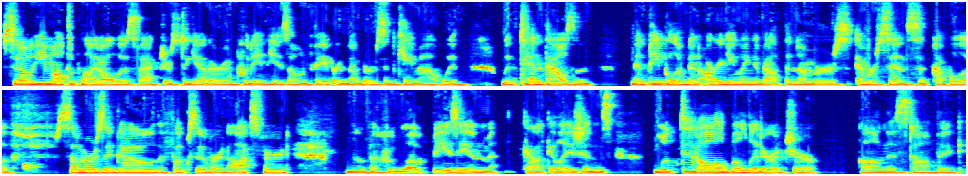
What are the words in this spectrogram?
So he multiplied all those factors together and put in his own favorite numbers and came out with, with 10,000. And people have been arguing about the numbers ever since. A couple of summers ago, the folks over in Oxford, who love Bayesian calculations, looked at all the literature on this topic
